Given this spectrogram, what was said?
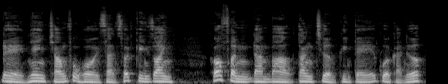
để nhanh chóng phục hồi sản xuất kinh doanh, góp phần đảm bảo tăng trưởng kinh tế của cả nước.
